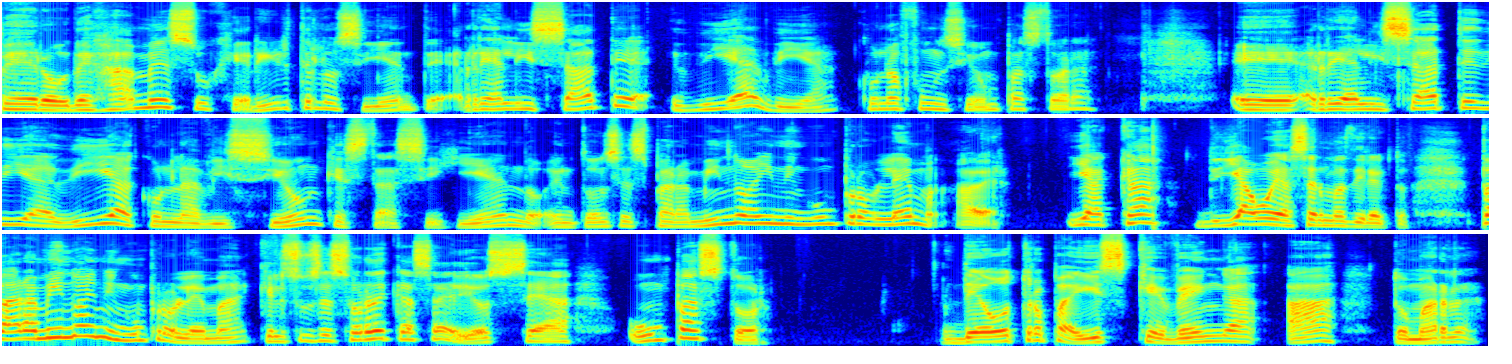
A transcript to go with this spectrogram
Pero déjame sugerirte lo siguiente, realizate día a día con la función pastoral. Eh, realizate día a día con la visión que estás siguiendo. Entonces, para mí no hay ningún problema. A ver, y acá ya voy a ser más directo. Para mí no hay ningún problema que el sucesor de casa de Dios sea un pastor de otro país que venga a tomar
